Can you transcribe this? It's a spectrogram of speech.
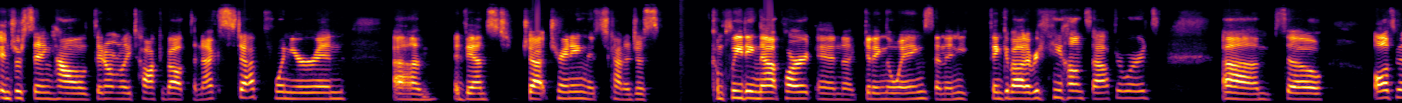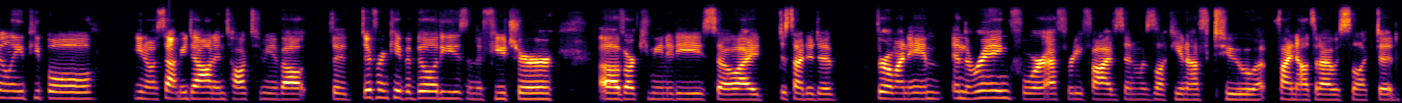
interesting how they don't really talk about the next step when you're in um, advanced jet training. It's kind of just completing that part and uh, getting the wings, and then you think about everything else afterwards. Um, so ultimately, people, you know, sat me down and talked to me about the different capabilities and the future of our community. So I decided to throw my name in the ring for F 35s and was lucky enough to find out that I was selected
